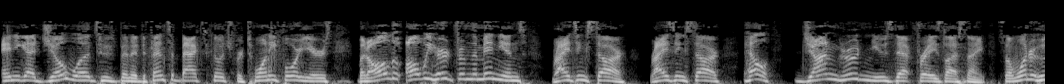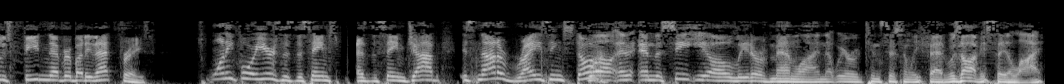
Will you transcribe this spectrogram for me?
And you got Joe Woods, who's been a defensive backs coach for 24 years. But all all we heard from the minions, rising star, rising star. Hell, Jon Gruden used that phrase last night. So I wonder who's feeding everybody that phrase. 24 years is the same as the same job. It's not a rising star. Well, and, and the CEO leader of men line that we were consistently fed was obviously a lie.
